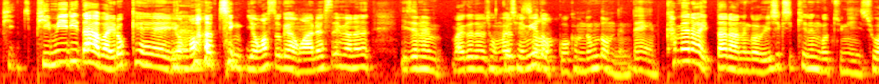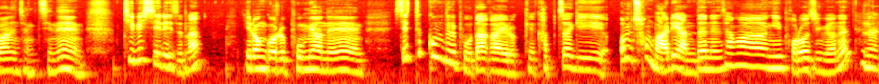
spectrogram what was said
비, 비밀이다 막 이렇게 네. 영화 칭 영화 속의 영화를 쓰면은 이제는 말 그대로 정말 그쵸. 재미도 없고 감동도 없는데 카메라가 있다라는 걸 의식시키는 것 중에 좋아하는 장치는 TV 시리즈나 이런 거를 보면은 시트콤들 보다가 이렇게 갑자기 엄청 말이 안 되는 상황이 벌어지면은 네.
